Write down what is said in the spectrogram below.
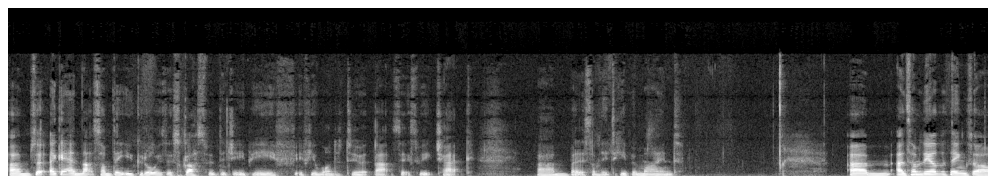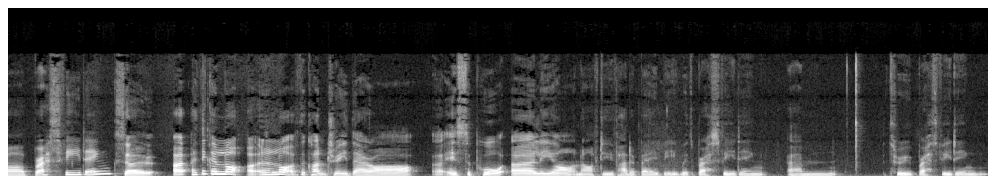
Um, so again, that's something you could always discuss with the GP if, if you wanted to at that six week check. Um, but it's something to keep in mind. Um, and some of the other things are breastfeeding. So I, I, think a lot in a lot of the country there are uh, is support early on after you've had a baby with breastfeeding um, through breastfeeding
